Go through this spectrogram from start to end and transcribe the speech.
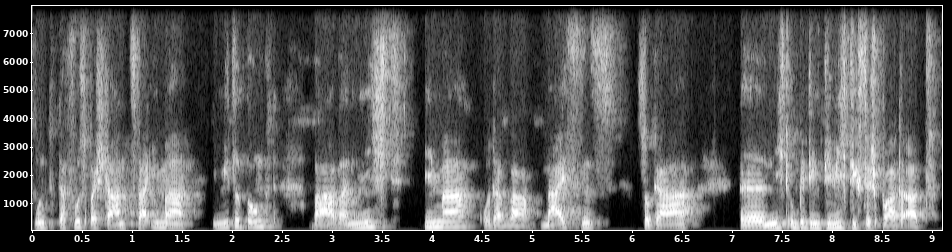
Und der Fußball stand zwar immer im Mittelpunkt, war aber nicht immer oder war meistens sogar äh, nicht unbedingt die wichtigste Sportart,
